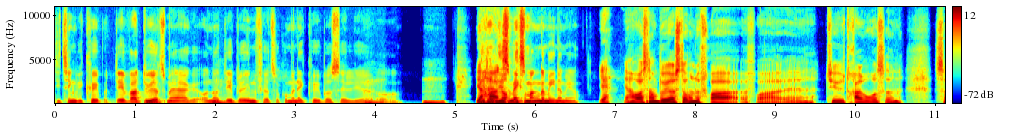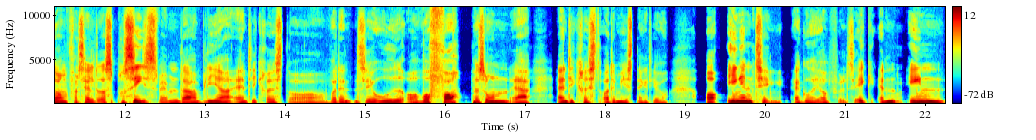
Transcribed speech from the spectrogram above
de ting, vi køber, det var dyrets mm. mærke, og når mm. det blev indført, så kunne man ikke købe og sælge. Mm. Og Mm. det Jeg er der har, ligesom no- ikke så mange, der mener mere. ja, jeg har også nogle bøger stående fra, fra øh, 20-30 år siden, som fortalte os præcis, hvem der bliver antikrist, og hvordan den ser ud, og hvorfor personen er antikrist og det mest negative. Og ingenting er gået i opfyldelse. Ikke en, en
